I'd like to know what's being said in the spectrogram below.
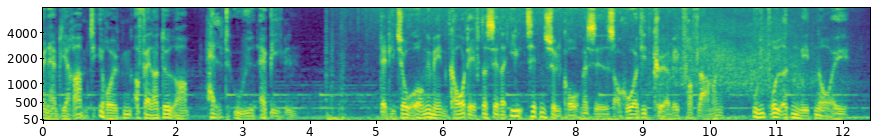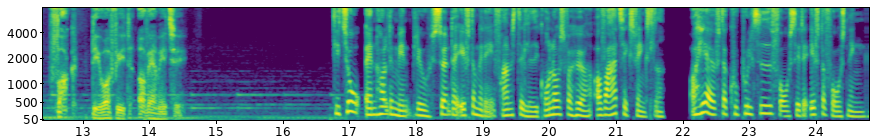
Men han bliver ramt i ryggen og falder død om, halvt ude af bilen. Da de to unge mænd kort efter sætter ild til den sølvgrå Mercedes og hurtigt kører væk fra flammerne, udbryder den 19-årige. Fuck, det var fedt at være med til. De to anholdte mænd blev søndag eftermiddag fremstillet i grundlovsforhør og varetægtsfængslet, og herefter kunne politiet fortsætte efterforskningen.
